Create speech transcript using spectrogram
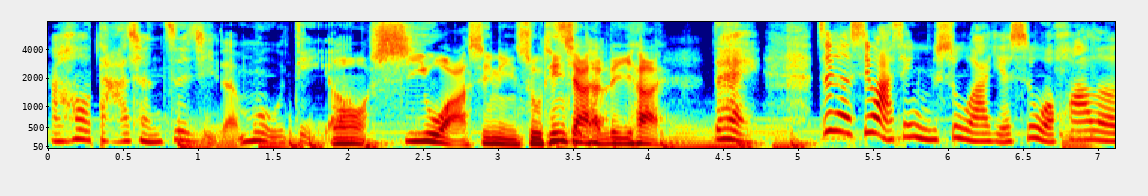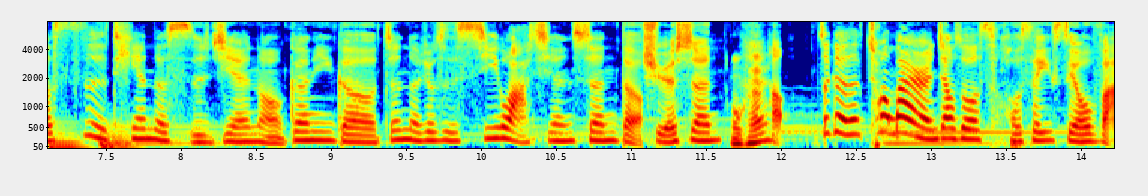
然后达成自己的目的哦。哦，西瓦心灵术听起来很厉害。对，这个西瓦心灵术啊，也是我花了四天的时间哦，跟一个真的就是西瓦先生的学生。OK，好，这个创办人叫做 Jose Silva。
